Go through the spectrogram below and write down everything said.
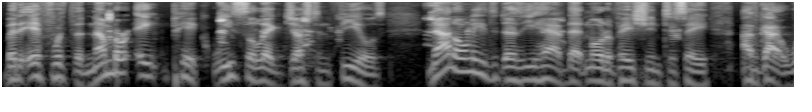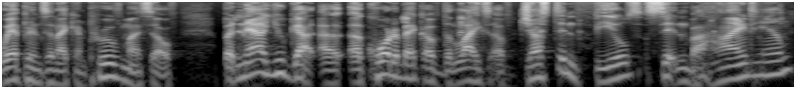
But if with the number eight pick we select Justin Fields, not only does he have that motivation to say I've got weapons and I can prove myself, but now you got a, a quarterback of the likes of Justin Fields sitting behind him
